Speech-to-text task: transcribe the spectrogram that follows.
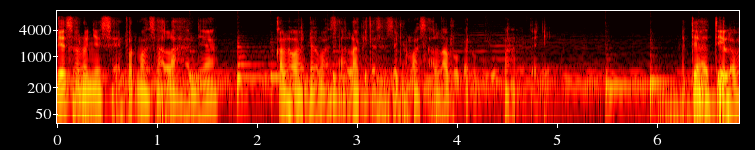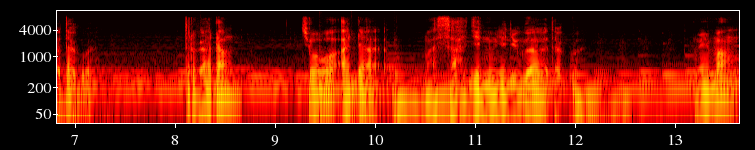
Dia selalu nyelesain permasalahannya kalau ada masalah kita selesaikan masalah bukan hubungan tadi hati-hati loh kata gue terkadang cowok ada masa jenuhnya juga kata gue memang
